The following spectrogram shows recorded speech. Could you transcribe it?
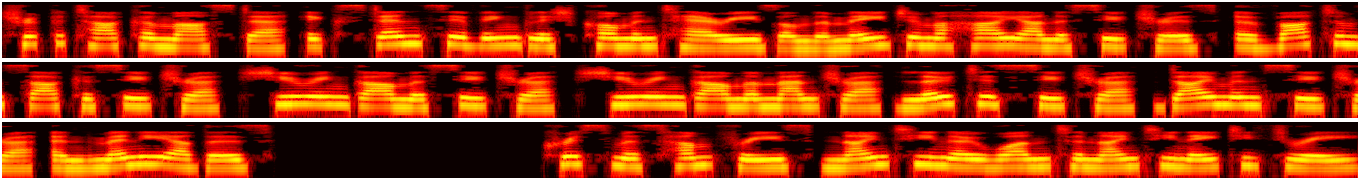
Tripitaka Master, extensive English commentaries on the major Mahayana sutras, Avatamsaka Sutra, Shurangama Sutra, Shurangama Mantra, Lotus Sutra, Diamond Sutra, and many others. Christmas Humphreys (1901–1983),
